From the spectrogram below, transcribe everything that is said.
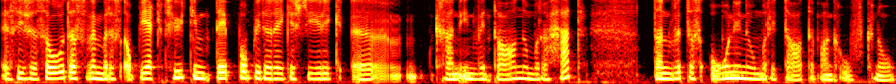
Es ist ja so, dass wenn man das Objekt heute im Depot bei der Registrierung äh, keine Inventarnummer hat, dann wird das ohne Nummer in die Datenbank aufgenommen.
